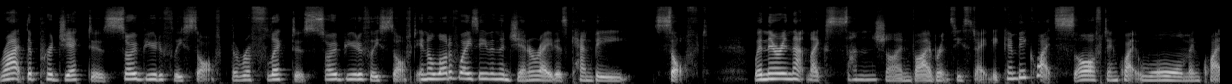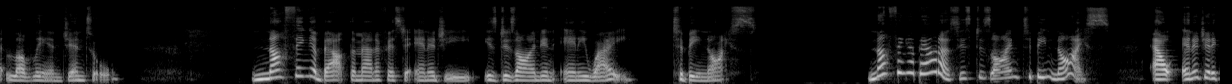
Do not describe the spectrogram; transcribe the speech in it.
right? The projectors, so beautifully soft. The reflectors, so beautifully soft. In a lot of ways, even the generators can be soft. When they're in that like sunshine vibrancy state, it can be quite soft and quite warm and quite lovely and gentle. Nothing about the manifestor energy is designed in any way to be nice. Nothing about us is designed to be nice. Our energetic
